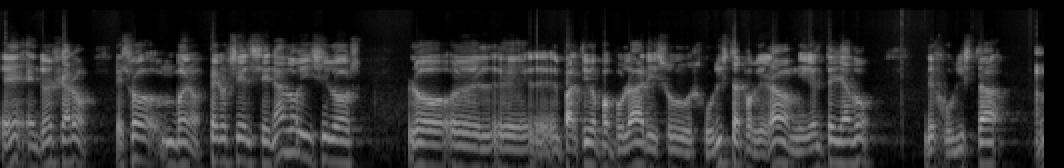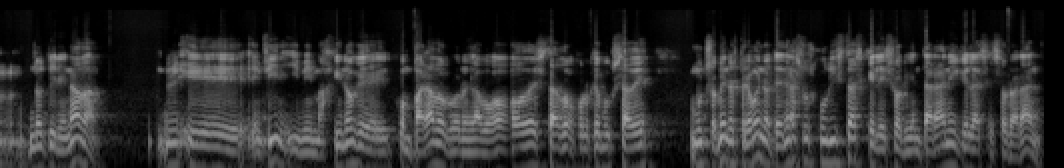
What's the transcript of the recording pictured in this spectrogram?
¿eh? Entonces, claro, eso, bueno, pero si el Senado y si los. el Partido Popular y sus juristas, porque claro, Miguel Tellado de jurista no tiene nada. Eh, en fin, y me imagino que comparado con el abogado de Estado Jorge Buxade, mucho menos. Pero bueno, tendrá sus juristas que les orientarán y que le asesorarán.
